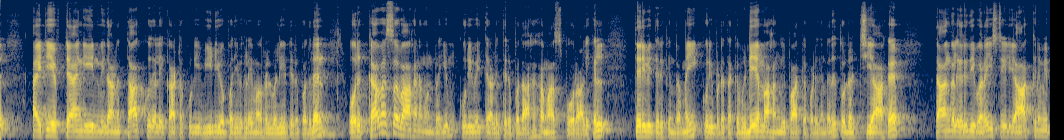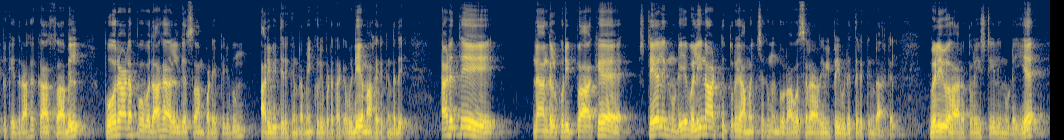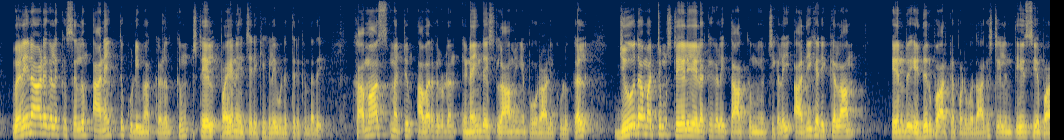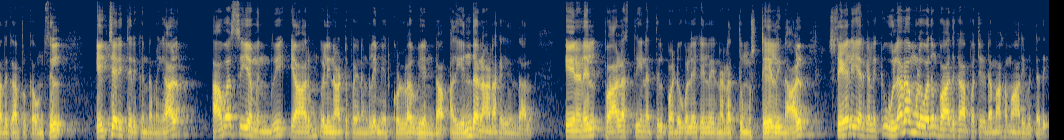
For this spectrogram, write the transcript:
ஐடிஎஃப் டேங்கியின் மீதான தாக்குதலை காட்டக்கூடிய வீடியோ பதிவுகளையும் அவர்கள் வெளியிட்டிருப்பதுடன் ஒரு கவச வாகனம் ஒன்றையும் குறிவைத்து அளித்திருப்பதாக ஹமாஸ் போராளிகள் தெரிவித்திருக்கின்றமை குறிப்பிடத்தக்க விடயமாக அங்கே பார்க்கப்படுகின்றது. தொடர்ச்சியாக தாங்கள் இறுதி வரை இஸ்ரேலிய ஆக்கிரமிப்புக்கு எதிராக காசாவில் போராடப் போவதாக அல்கசாம் படைப்பிரிவும் அறிவித்திருக்கின்றமை குறிப்பிடத்தக்க விடயமாக இருக்கின்றது. அடுத்து நாங்கள் குறிப்பாக ஸ்டேலினுடைய வெளிநாட்டுத்துறை அமைச்சகம் என்ற ஒரு அவசர அறிவிப்பை விடுத்திருக்கின்றார்கள். வெளிவிவகாரத்துறை ஸ்டேலினுடைய வெளிநாடுகளுக்கு செல்லும் அனைத்து குடிமக்களுக்கும் ஸ்டேல் பயண எச்சரிக்கைகளை விடுத்திருக்கின்றது. ஹமாஸ் மற்றும் அவர்களுடன் இணைந்த இஸ்லாமிய போராளி குழுக்கள் ஜூத மற்றும் ஸ்ட்ரேலிய இலக்குகளை தாக்கும் முயற்சிகளை அதிகரிக்கலாம் என்று எதிர்பார்க்கப்படுவதாக ஸ்ரீலின் தேசிய பாதுகாப்பு கவுன்சில் எச்சரித்திருக்கின்றமையால் அவசியமின்றி யாரும் வெளிநாட்டு பயணங்களை மேற்கொள்ள வேண்டாம். அது எந்த நாடாக இருந்தாலும் ஏனெனில் பாலஸ்தீனத்தில் படுகொலைகளை நடத்தும் ஸ்டேலினால் ஸ்டேலியர்களுக்கு உலகம் முழுவதும் பாதுகாப்பற்ற இடமாக மாறிவிட்டது.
